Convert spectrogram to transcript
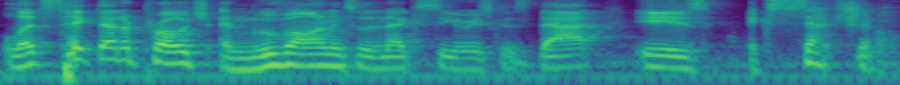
let's take that approach and move on into the next series because that is exceptional.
